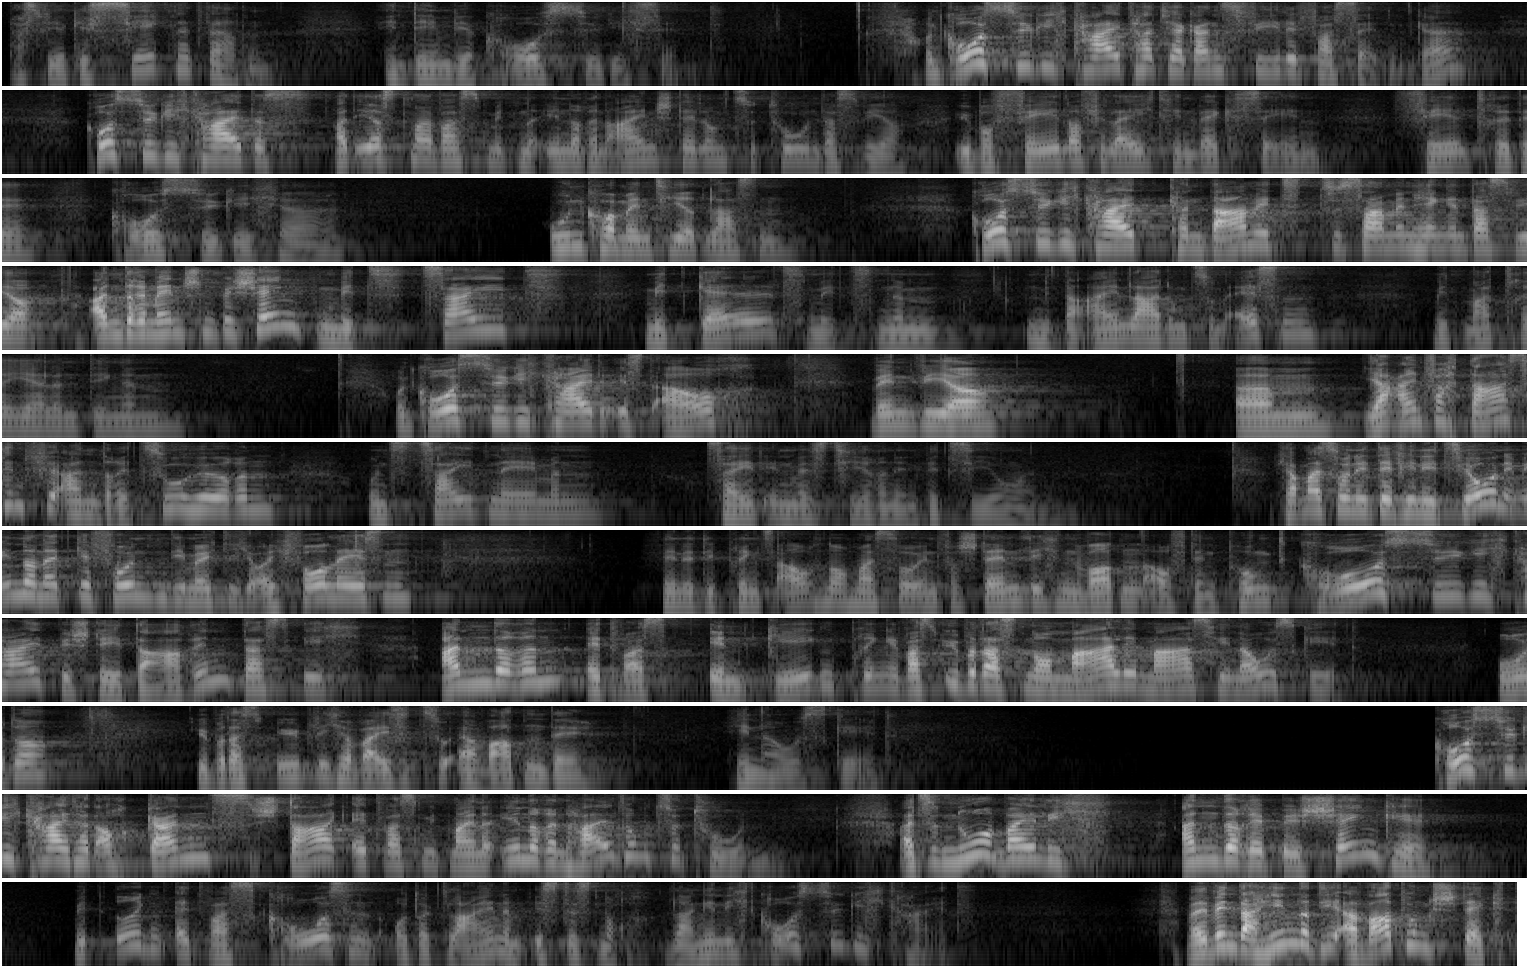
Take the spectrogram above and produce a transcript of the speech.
Dass wir gesegnet werden, indem wir großzügig sind. Und Großzügigkeit hat ja ganz viele Facetten. Gell? Großzügigkeit, das hat erstmal was mit einer inneren Einstellung zu tun, dass wir über Fehler vielleicht hinwegsehen, Fehltritte großzügig äh, unkommentiert lassen. Großzügigkeit kann damit zusammenhängen, dass wir andere Menschen beschenken mit Zeit, mit Geld, mit, einem, mit einer Einladung zum Essen, mit materiellen Dingen. Und Großzügigkeit ist auch, wenn wir ähm, ja einfach da sind für andere, zuhören, uns Zeit nehmen, Zeit investieren in Beziehungen. Ich habe mal so eine Definition im Internet gefunden, die möchte ich euch vorlesen. Ich finde, die bringt es auch nochmal so in verständlichen Worten auf den Punkt. Großzügigkeit besteht darin, dass ich anderen etwas entgegenbringe, was über das normale Maß hinausgeht oder über das üblicherweise zu erwartende hinausgeht. Großzügigkeit hat auch ganz stark etwas mit meiner inneren Haltung zu tun. Also nur weil ich andere beschenke, mit irgendetwas Großem oder Kleinem ist es noch lange nicht Großzügigkeit. Weil wenn dahinter die Erwartung steckt,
